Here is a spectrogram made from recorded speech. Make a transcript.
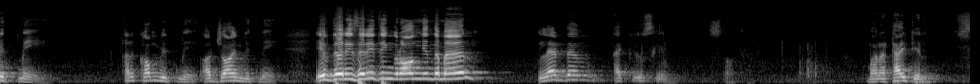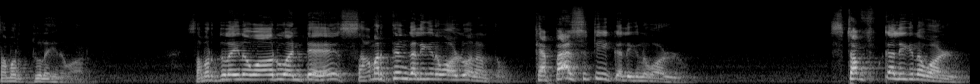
with me and come with me or join with me if there is anything wrong in the man let them accuse him స్తోత్రం. మన టైటిల్ సమర్థులైన వారు సమర్థులైన వారు అంటే సామర్థ్యం కలిగిన వాళ్ళు అని అర్థం. కెపాసిటీ కలిగిన వాళ్ళు. స్టఫ్ కలిగిన వాళ్ళు.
